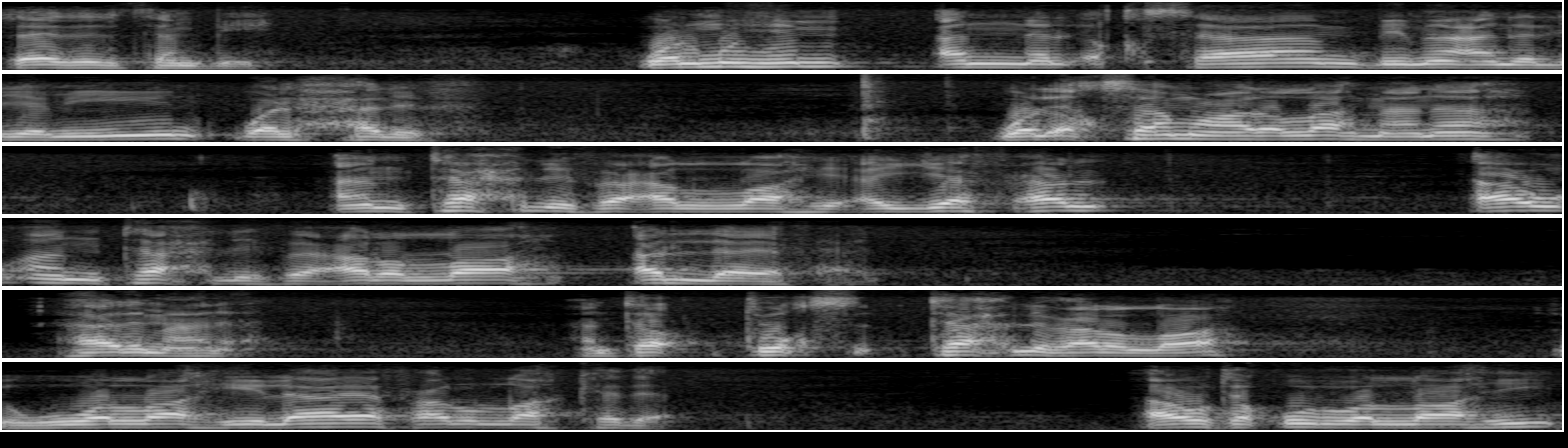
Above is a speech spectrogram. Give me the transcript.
زائدة للتنبيه. والمهم أن الإقسام بمعنى اليمين والحلف. والإقسام على الله معناه أن تحلف على الله أن يفعل أو أن تحلف على الله ألا يفعل. هذا معناه. أن تحلف على الله تقول والله لا يفعل الله كذا أو تقول والله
